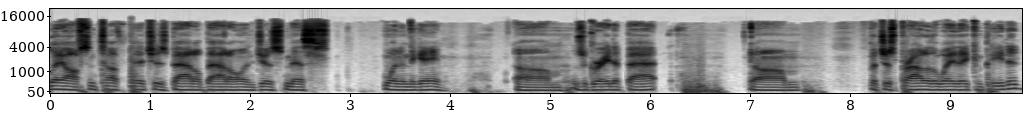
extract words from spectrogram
lay off some tough pitches, battle, battle, and just miss winning the game. Um, it was a great at bat, um, but just proud of the way they competed.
